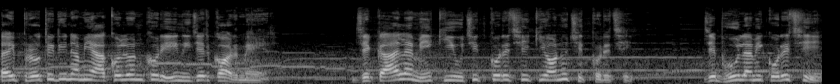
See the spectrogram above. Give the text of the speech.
তাই প্রতিদিন আমি আকলন করি নিজের কর্মের। যে কাল আমি কি উচিত করেছি, কি অনুচিত করেছি, যে ভুল আমি করেছি,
